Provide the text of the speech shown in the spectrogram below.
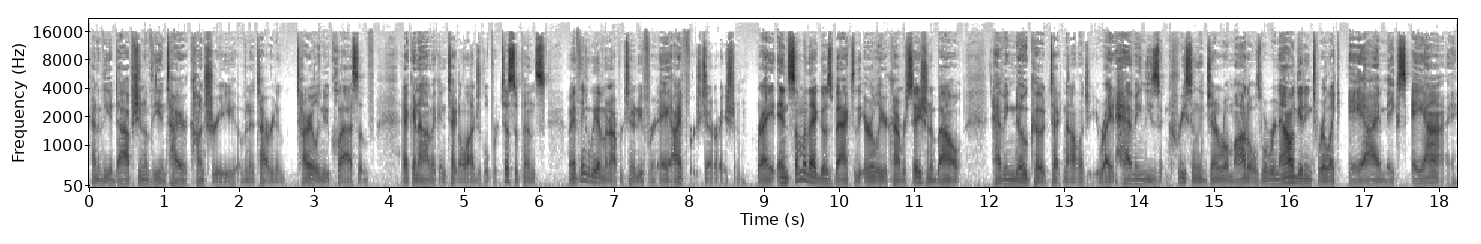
kind of the adoption of the entire country of an entirely new, entirely new class of economic and technological participants. I mean, I think we have an opportunity for an AI first generation, right? And some of that goes back to the earlier conversation about having no code technology, right? Having these increasingly general models where we're now getting to where like AI makes AI.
